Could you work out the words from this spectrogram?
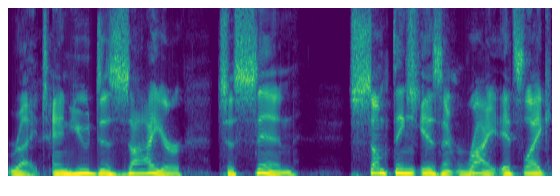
right. and you desire to sin, something isn't right. It's like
